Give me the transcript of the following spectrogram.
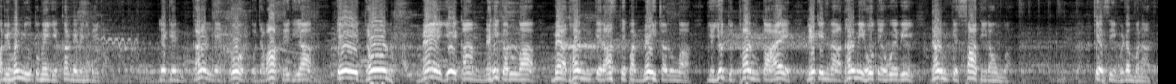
अभिमन्यु तुम्हें ये करने नहीं देगा। लेकिन करण ने द्रोण को जवाब दे दिया कि, द्रोण, मैं ये काम नहीं करूँगा। मैं अधर्म के रास्ते पर नहीं चलूँगा। ये युद्ध धर्म का है, लेकिन मैं अधर्मी होते हुए भी धर्म के साथ ही रहूँगा। कैसी विडंबना थी।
